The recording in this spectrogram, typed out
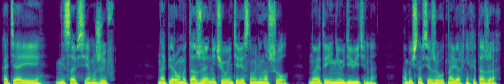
хотя и не совсем жив. На первом этаже ничего интересного не нашел, но это и не удивительно. Обычно все живут на верхних этажах.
